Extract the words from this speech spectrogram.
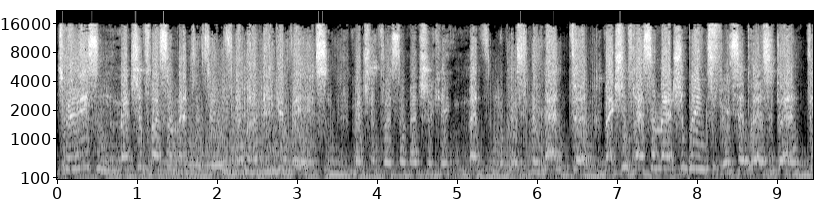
Tresen, Menschenfresser, Menschenseelen ist immer nie gewesen. Menschenfresser, Menschen gegen Menschenpräsidente. Menschenfresser, Menschen bringt's, Vizepräsidente.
